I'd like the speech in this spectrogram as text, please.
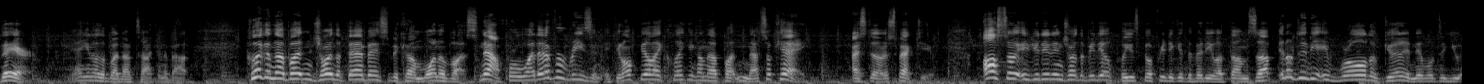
there. Yeah, you know the button I'm talking about. Click on that button, join the fan base, and become one of us. Now, for whatever reason, if you don't feel like clicking on that button, that's okay. I still respect you. Also, if you did enjoy the video, please feel free to give the video a thumbs up. It'll do me a world of good and it will do you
